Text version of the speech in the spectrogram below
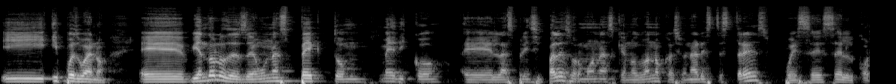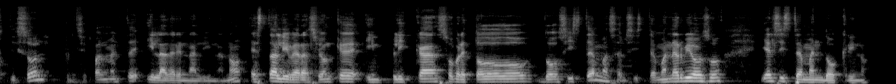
Y, y, pues bueno, viéndolo desde un aspecto médico, eh, las principales hormonas que nos van a ocasionar este estrés, pues es el cortisol principalmente y la adrenalina, ¿no? Esta liberación que implica sobre todo dos sistemas, el sistema nervioso y el sistema endocrino.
